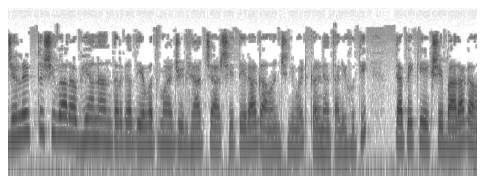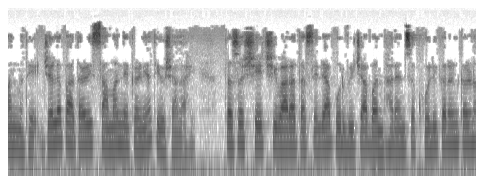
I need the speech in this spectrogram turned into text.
जलयुक्त शिवार अभियानाअंतर्गत यवतमाळ जिल्ह्यात चारशे तेरा गावांची निवड करण्यात आली होती. त्यापैकी एकशे बारा गावांमध्ये जलपातळी सामान्य करण्यात यश आलं आहे. तसंच शेत शिवारात असलेल्या पूर्वीच्या बंधाऱ्यांचं खोलीकरण करणं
